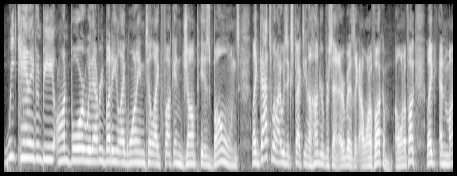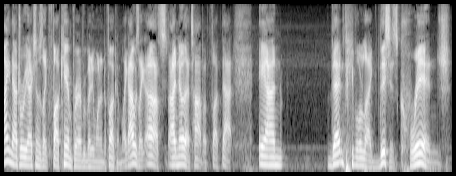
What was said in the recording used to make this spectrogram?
We can't even be on board with everybody like wanting to like fucking jump his bones. Like that's what I was expecting 100%. Everybody's like, I want to fuck him. I want to fuck. Like, and my natural reaction is like, fuck him for everybody wanting to fuck him. Like I was like, ah, I know that's hot, but fuck that. And then people are like, this is cringe.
